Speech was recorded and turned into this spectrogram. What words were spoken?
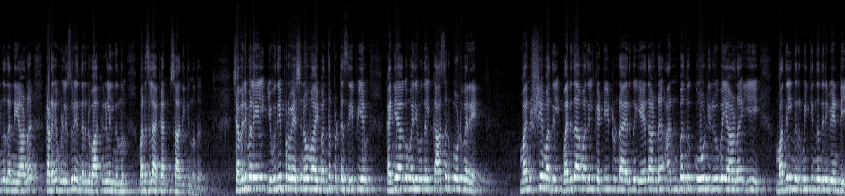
എന്ന് തന്നെയാണ് കടകംപള്ളി സുരേന്ദ്രന്റെ വാക്കുകളിൽ നിന്നും മനസ്സിലാക്കാൻ സാധിക്കുന്നത്. ശബരിമലയിൽ യുവതി പ്രവേശനവുമായി ബന്ധപ്പെട്ട് സി പി എം കന്യാകുമാരി മുതൽ കാസർഗോഡ് വരെ മനുഷ്യമതിൽ വനിതാ മതിൽ കെട്ടിയിട്ടുണ്ടായിരുന്നു. ഏതാണ്ട് അൻപത് കോടി രൂപയാണ് ഈ മതിൽ നിർമ്മിക്കുന്നതിന് വേണ്ടി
